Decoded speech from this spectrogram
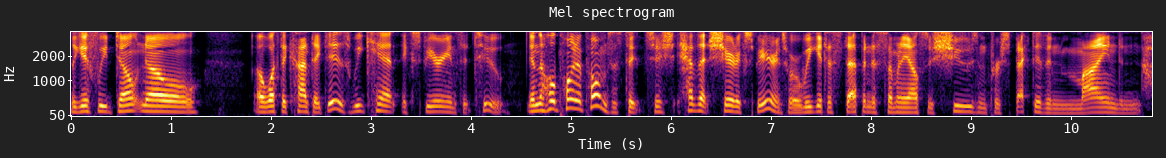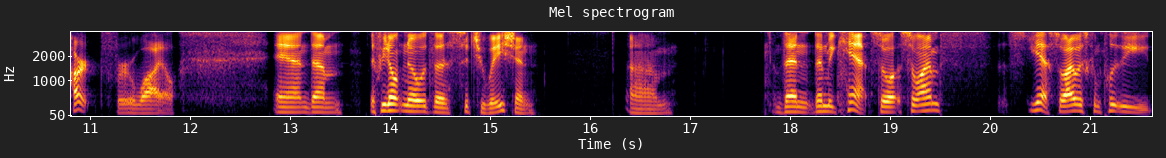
Like if we don't know uh, what the context is, we can't experience it too. And the whole point of poems is to, to have that shared experience where we get to step into somebody else's shoes and perspective and mind and heart for a while. And um, if we don't know the situation, um, then then we can't. So so I'm yeah. So I was completely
